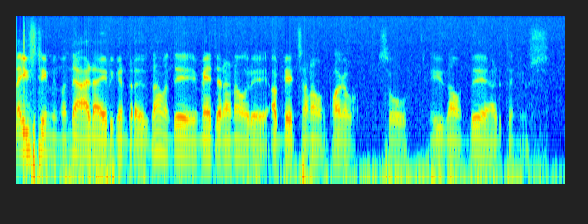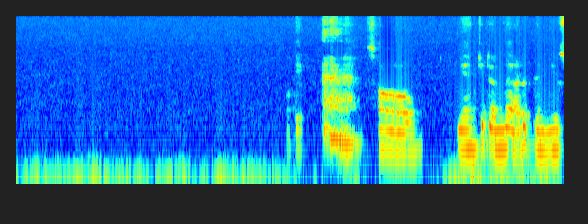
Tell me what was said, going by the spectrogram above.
live streaming வந்து ஆட் ஆகிருக்குன்றது தான் வந்து மேஜரான ஒரு அப்டேட்ஸான பார்க்கலாம். ஸோ இதுதான் வந்து அடுத்த நியூஸ் ஓகே ஸோ என்கிட்ட இருந்து அடுத்த நியூஸ்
